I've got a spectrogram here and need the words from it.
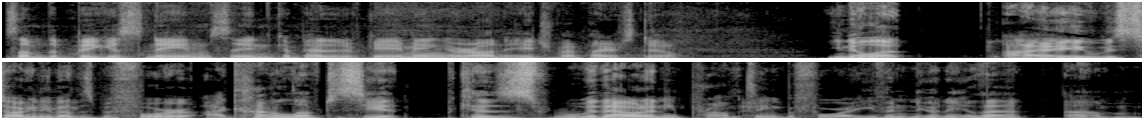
some of the biggest names in competitive gaming are on Age of Empires 2. You know what? I was talking about this before. I kind of love to see it because without any prompting, before I even knew any of that, um,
